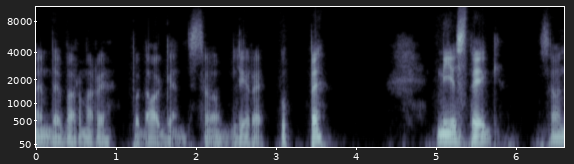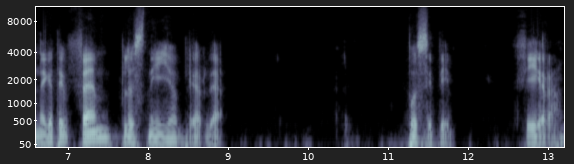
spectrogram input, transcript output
Men det är varmare på dagen. Så blir det uppe. Nio steg. Så negativ 5 plus 9 blir det positiv 4.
